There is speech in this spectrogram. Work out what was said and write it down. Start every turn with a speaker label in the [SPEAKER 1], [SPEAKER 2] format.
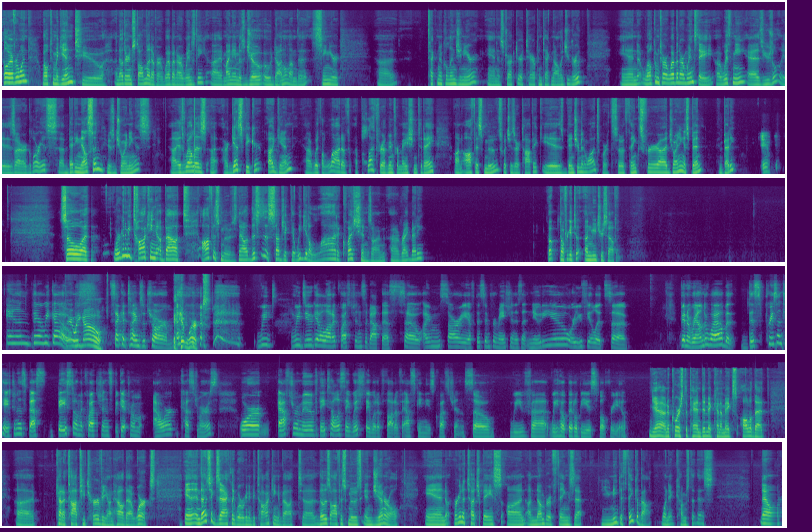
[SPEAKER 1] Hello, everyone. Welcome again to another installment of our Webinar Wednesday. Uh, my name is Joe O'Donnell. I'm the Senior uh, Technical Engineer and Instructor at Terrapin Technology Group. And welcome to our Webinar Wednesday. Uh, with me, as usual, is our glorious uh, Betty Nelson, who's joining us, uh, as well as uh, our guest speaker, again, with a lot of a plethora of information today on office moves, which is our topic, is Benjamin Wadsworth. So thanks for joining us, Ben and Betty.
[SPEAKER 2] Thank you.
[SPEAKER 1] So uh, we're going to be talking about office moves. Now, this is a subject that we get a lot of questions on, uh, right, Betty? Oh, don't forget to unmute yourself.
[SPEAKER 3] And there we go.
[SPEAKER 1] There we go.
[SPEAKER 3] Second time's a charm.
[SPEAKER 1] It works.
[SPEAKER 3] we we do get a lot of questions about this. So I'm sorry if this information isn't new to you or you feel it's uh, been around a while, but this presentation is best based on the questions we get from our customers. Or after a move, they tell us they wish they would have thought of asking these questions. So we've uh, we hope it'll be useful for you.
[SPEAKER 1] Yeah, and of course the pandemic kind of makes all of that uh, kind of topsy turvy on how that works, and, and that's exactly what we're going to be talking about uh, those office moves in general, and we're going to touch base on a number of things that you need to think about when it comes to this. Now,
